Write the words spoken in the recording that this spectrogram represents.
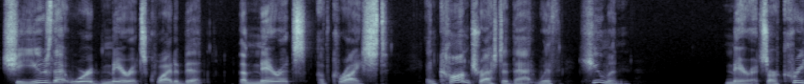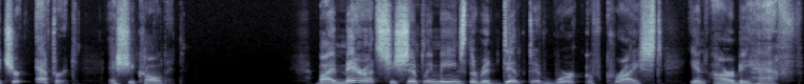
She used that word merits quite a bit, the merits of Christ, and contrasted that with human merits or creature effort, as she called it. By merits, she simply means the redemptive work of Christ in our behalf.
